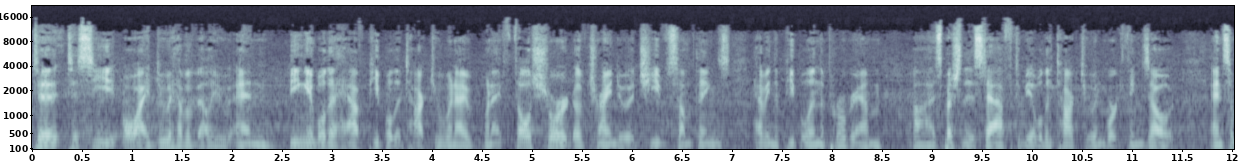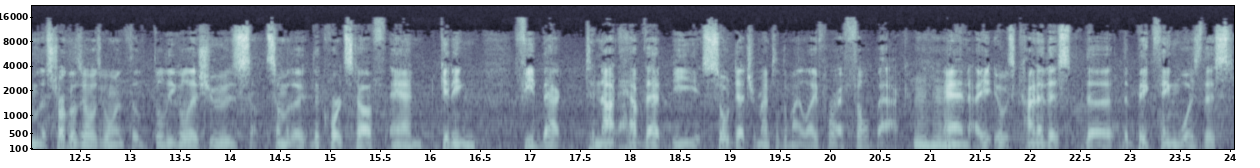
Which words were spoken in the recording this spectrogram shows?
to to see oh I do have a value and being able to have people to talk to when I when I fell short of trying to achieve some things having the people in the program uh, especially the staff to be able to talk to and work things out and some of the struggles I was going through the legal issues some of the, the court stuff and getting feedback to not have that be so detrimental to my life where I fell back mm-hmm. and I, it was kind of this the the big thing was this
